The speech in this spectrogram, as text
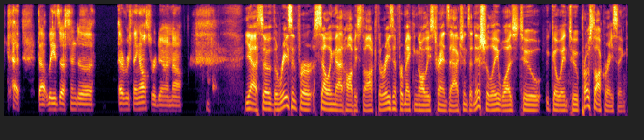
that that leads us into everything else we're doing now. Yeah, so the reason for selling that hobby stock, the reason for making all these transactions initially was to go into pro stock racing.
